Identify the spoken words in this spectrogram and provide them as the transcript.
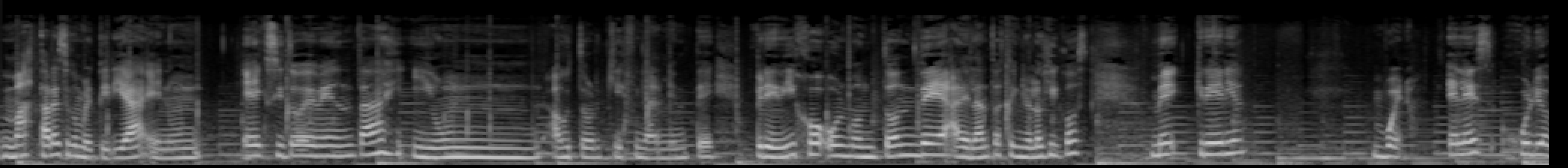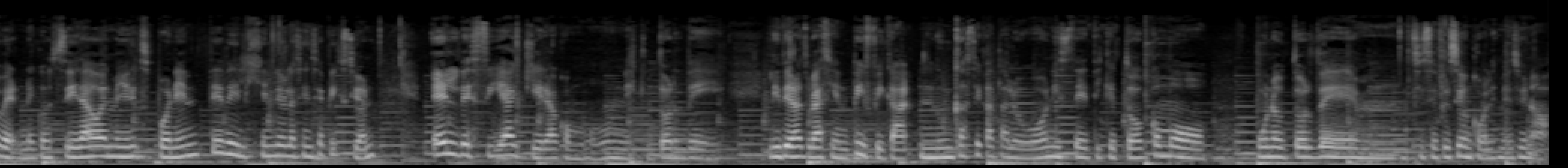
más tarde se convertiría en un éxito de ventas y un autor que finalmente predijo un montón de adelantos tecnológicos, ¿me creerían? Bueno, él es Julio Verne, considerado el mayor exponente del género de la ciencia ficción. Él decía que era como un escritor de literatura científica. Nunca se catalogó ni se etiquetó como un autor de mm, ciencia ficción, como les mencionaba.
